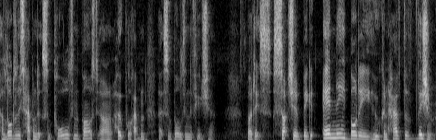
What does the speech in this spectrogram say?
a lot of this happened at St Paul's in the past. I hope will happen at St Paul's in the future. But it's such a big anybody who can have the vision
